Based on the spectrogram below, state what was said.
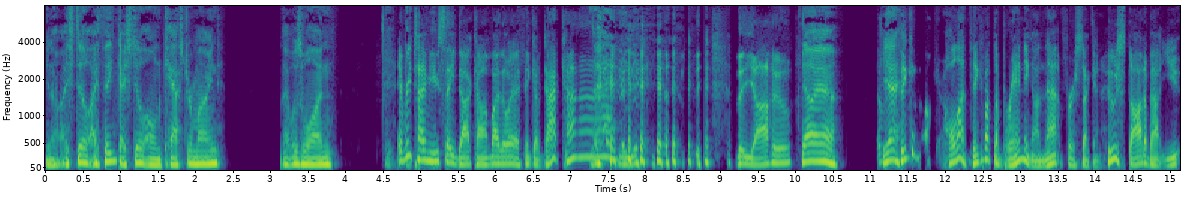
you know I still I think I still own Castermind. That was one. Every time you say dot com, by the way, I think of dot com, the, the Yahoo. Oh yeah. Yeah. Think of, okay, hold on. Think about the branding on that for a second. Who's thought about you,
